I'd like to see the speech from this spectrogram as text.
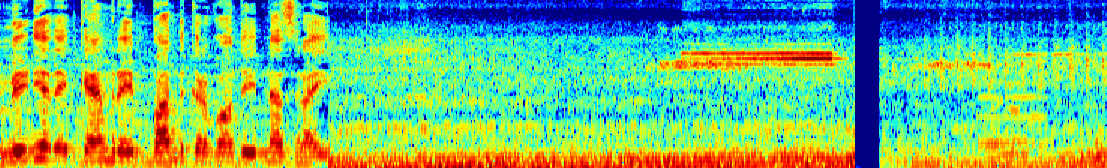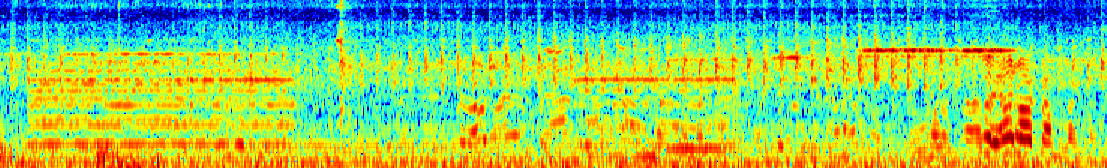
ਮੀਡੀਆ ਦੇ ਕੈਮਰੇ ਬੰਦ ਕਰਵਾਉਂਦੀ ਨਜ਼ਰ ਆਈ। ਹੋਇਆ ਨਾ ਕੰਮ ਨਾ ਕਰ।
